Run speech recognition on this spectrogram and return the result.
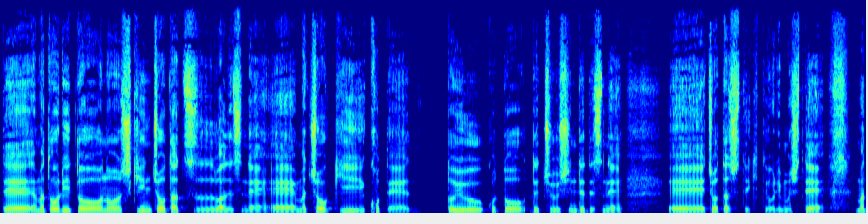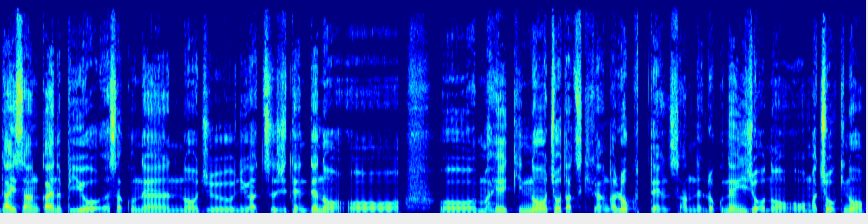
で、まあ、当リートの資金調達はですね、えー、まあ、長期固定ということで中心でですね、えー、調達してきておりまして、まあ、第3回の PO、昨年の12月時点での、まあ、平均の調達期間が6.3年、6年以上の、まあ、長期の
